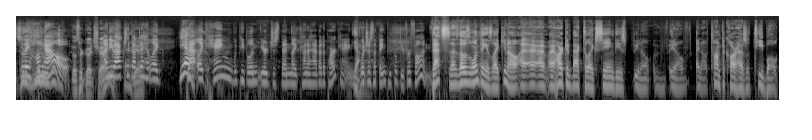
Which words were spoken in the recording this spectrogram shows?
So There they hung literally wasn't. out. those are good shows. And you actually got Yeah. to hit, like Yeah. chat, like hang with people, and you're just then like kind of have at a park hang, Yeah. which is the thing people do for fun. That's, that's that was the one thing is like you know I I I- I harken back to like seeing these you know v- you know I know Tom Thakkar has a t-ball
